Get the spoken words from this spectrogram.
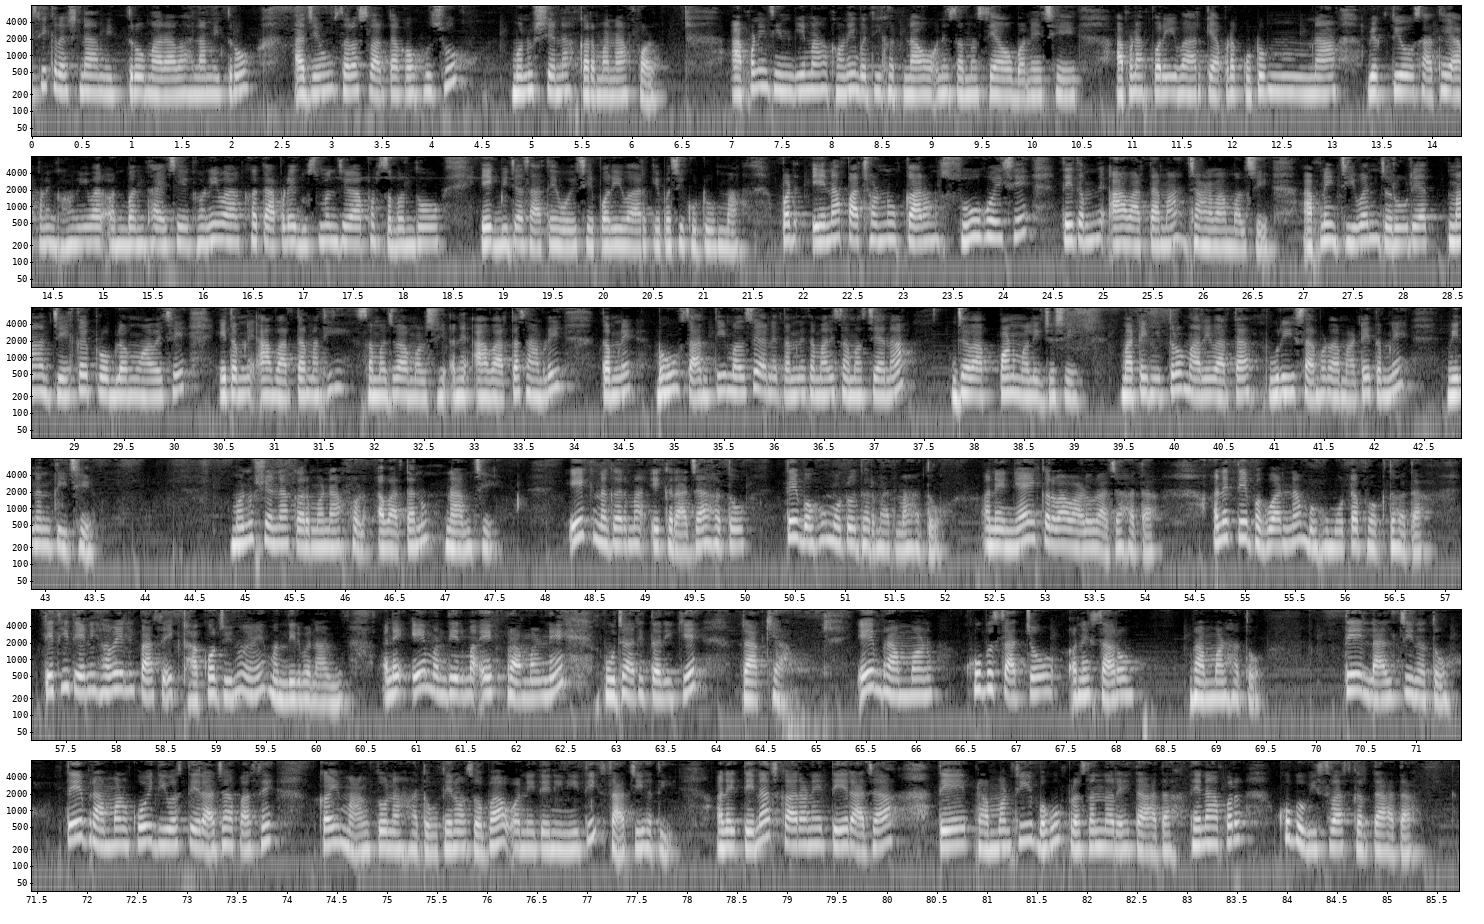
શ્રી કૃષ્ણ મિત્રો, મારા વહાલા મિત્રો. આજે હું સરસ વાર્તા કહું છું, મનુષ્યના કર્મના ફળ. આપણી જિંદગીમાં ઘણી બધી ઘટનાઓ અને સમસ્યાઓ બને છે. આપણા પરિવાર કે આપણા કુટુંબના વ્યક્તિઓ સાથે આપણે ઘણીવાર અનબન થાય છે. ઘણી વખત આપણે દુશ્મન જેવા પણ સંબંધો એકબીજા સાથે હોય છે, પરિવાર કે પછી કુટુંબમાં. પણ એના પાછળનું કારણ શું હોય છે તે તમને આ વાર્તામાં જાણવા મળશે. આપણી જીવન જરૂરિયાતમાં જે કંઈ પ્રોબ્લેમો આવે છે એ તમને આ વાર્તામાંથી સમજવા મળશે અને આ વાર્તા સાંભળી તમને બહુ શાંતિ મળશે અને તમને તમારી સમસ્યાના જવાબ પણ મળી જશે. માટે મિત્રો, મારી વાર્તા પૂરી સાંભળવા માટે તમને વિનંતી છે. મનુષ્યના કર્મના ફળ આ વાર્તાનું નામ છે. એક નગરમાં એક રાજા હતો. તે બહુ મોટો ધર્માત્મા હતો અને ન્યાય કરવાવાળો રાજા હતા અને તે ભગવાનના બહુ મોટા ભક્ત હતા. તેથી તેની હવેલી પાસે એક ઠાકોરજીનું એણે મંદિર બનાવ્યું અને એ મંદિરમાં એક બ્રાહ્મણને પૂજારી તરીકે રાખ્યા. એ બ્રાહ્મણ ખૂબ સાચો અને સારો બ્રાહ્મણ હતો. તે લાલચી નહોતો તે બ્રાહ્મણ કોઈ દિવસ તે રાજા પાસે કંઈ માંગતો ન હતો. તેનો સ્વભાવ અને તેની નીતિ સાચી હતી અને તેના જ કારણે તે રાજા તે બ્રાહ્મણથી બહુ પ્રસન્ન રહેતા હતા. તેના પર ખૂબ વિશ્વાસ કરતા હતા.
